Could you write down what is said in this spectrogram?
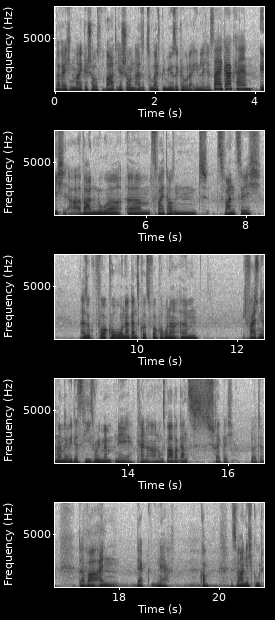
Bei welchen Michael-Shows wart ihr schon? Also zum Beispiel Musical oder ähnliches? Bei gar keinen. Ich äh, war nur ähm, 2020, also vor Corona, ganz kurz vor Corona. Ähm, ich weiß nicht Stimmt. mal mehr, wie das hieß. Remember? Nee, keine Ahnung. Es war aber ganz schrecklich, Leute. Da war ein, der, nee, komm, es war nicht gut.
